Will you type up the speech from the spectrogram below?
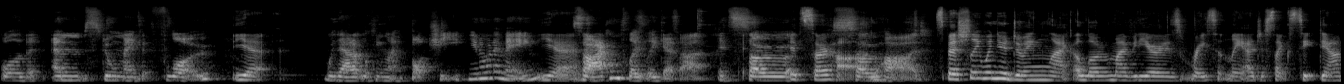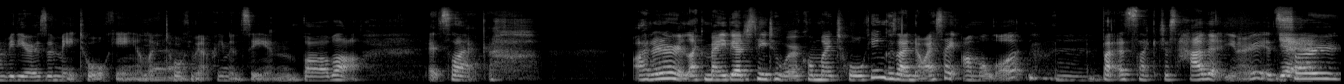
all of it and still make it flow Yeah. without it looking like botchy? You know what I mean? Yeah. So I completely get that. It's so It's so hard. so hard. Especially when you're doing like a lot of my videos recently, I just like sit down videos of me talking and like Yeah. talking about pregnancy and blah blah blah. It's like I don't know, like maybe I just need to work on my talking because I know I say um a lot, but it's like just habit, you know? It's Mm. Yeah. so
